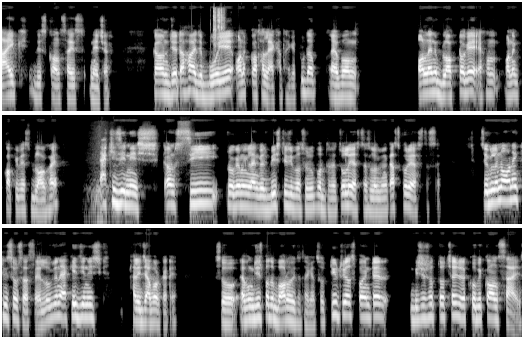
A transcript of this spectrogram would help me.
like this concise nature কারণ যেটা হয় যে বইয়ে অনেক কথা লেখা থাকে। টু দা এবং অনলাইনে ব্লগ টগে এখন অনেক কপি বেস ব্লগ হয়। একই জিনিস, কারণ সি প্রোগ্রামিং ল্যাঙ্গুয়েজ বিশ ত্রিশ বছর উপর ধরে চলে আসতেছে, লোকজন কাজ করে আসতেছে। সেগুলো না অনেক রিসোর্স আছে। লোকজন একই জিনিস খালি জাবর কাটে। সো এবং জিনিসপত্র বড় হইতে থাকে। সো টিউটোরিয়ালস পয়েন্টের বিশেষত্ব হচ্ছে যে খুবই কনসাইজ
